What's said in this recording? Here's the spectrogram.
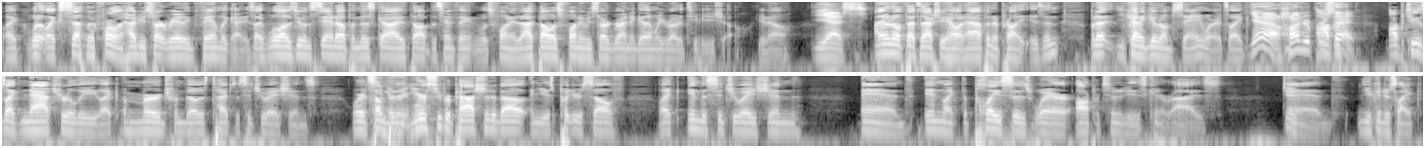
like what like Seth MacFarlane, how would you start rating Family Guy? And he's like, well, I was doing stand up, and this guy thought the same thing was funny that I thought was funny. We started writing together, and we wrote a TV show. You know, Yes. I don't know if that's actually how it happened. It probably isn't, but you kind of get what I'm saying, where it's like Yeah, hundred percent. opportunities like naturally like emerge from those types of situations where it's something that you're more. super passionate about and you just put yourself like in the situation and in like the places where opportunities can arise Dude. and you can just like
